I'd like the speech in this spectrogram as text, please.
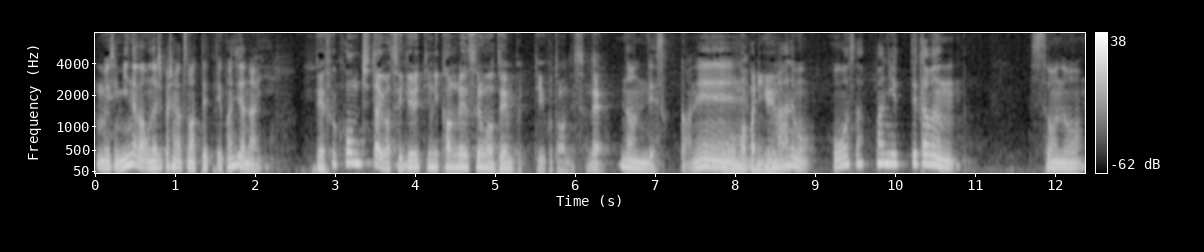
う、まあ要するにみんなが同じ場所に集まってっていう感じではない。デフコン自体はセキュリティに関連するもの全部っていうことなんですよねなんですかね。大まかに言えばまあでも、大雑把に言って多分、その、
